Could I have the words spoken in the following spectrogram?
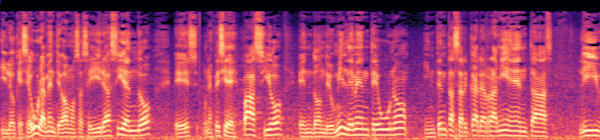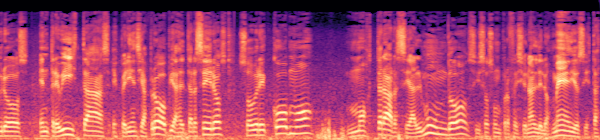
y lo que seguramente vamos a seguir haciendo, es una especie de espacio en donde humildemente uno intenta acercar herramientas, libros, entrevistas, experiencias propias de terceros sobre cómo mostrarse al mundo, si sos un profesional de los medios, si estás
